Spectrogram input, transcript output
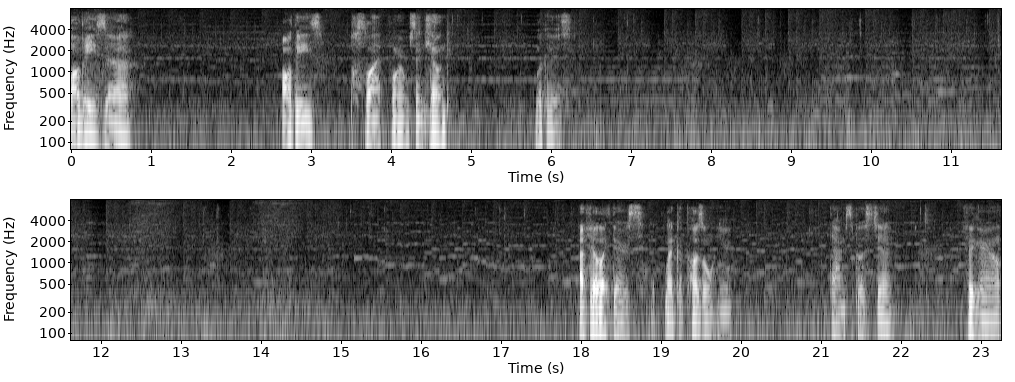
All these uh, all these platforms and junk. Look at this. I feel like there's like a puzzle here that I'm supposed to figure out.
